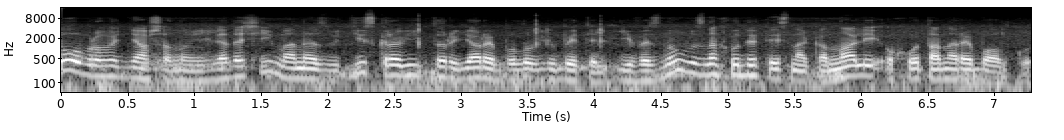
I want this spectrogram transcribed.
Доброго дня, шановні глядачі! Мене звуть Іскра Віктор, я риболов-любитель. І ви знову знаходитесь на каналі Охота на рибалку.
